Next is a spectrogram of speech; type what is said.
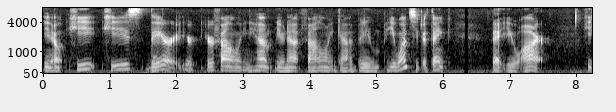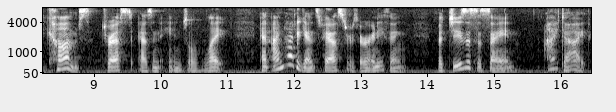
you know He He's there. You're you're following Him. You're not following God, but He He wants you to think that you are. He comes dressed as an angel of light. And I'm not against pastors or anything, but Jesus is saying, I died.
